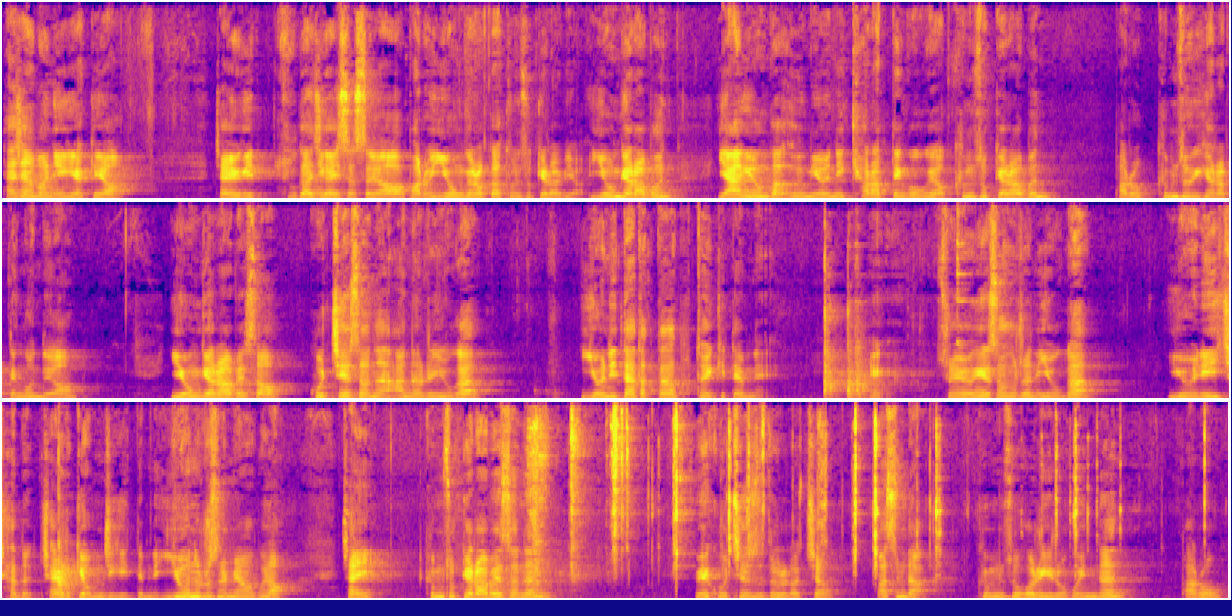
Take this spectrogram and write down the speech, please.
다시 한번 얘기할게요. 자, 여기 두 가지가 있었어요. 바로 이온 결합과 금속 결합이요. 이온 결합은 양이온과 음이온이 결합된 거고요. 금속 결합은 바로 금속이 결합된 건데요. 이온 결합에서 고체에서는 안 흐르는 이유가 이온이 따닥따닥 붙어 있기 때문에 예, 수용에서 흐르는 이유가 이온이 자, 자유롭게 움직이기 때문에 이온으로 설명하고요. 자, 이 금속 결합에서는 왜 고체에서도 흘렀죠? 맞습니다. 금속을 이루고 있는 바로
